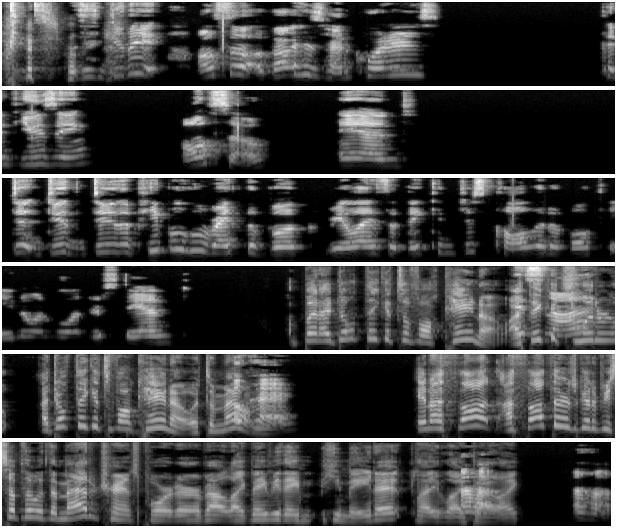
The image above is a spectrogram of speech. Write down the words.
Do they also about his headquarters? Confusing, also, and do do do the people who write the book realize that they can just call it a volcano and we'll understand? but I don't think it's a volcano. I It's think it's not? literally. I don't think it's a volcano. It's a mountain. Okay, And I thought I thought there was going to be something with the matter transporter about like maybe they he made it like like by Uh-huh. like uh huh,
